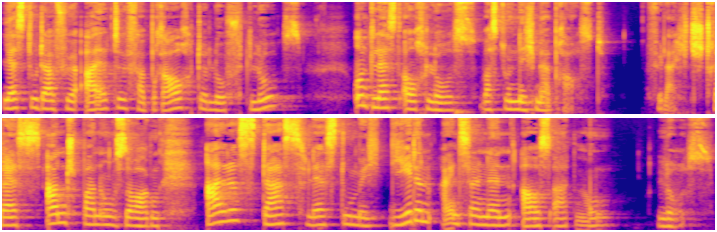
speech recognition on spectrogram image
lässt du dafür alte, verbrauchte Luft los und lässt auch los, was du nicht mehr brauchst. Vielleicht Stress, Anspannung, Sorgen. Alles das lässt du mit jedem einzelnen Ausatmung los.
